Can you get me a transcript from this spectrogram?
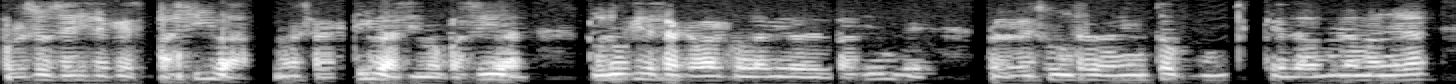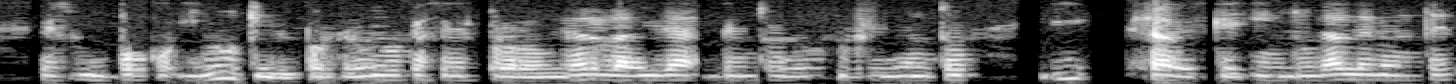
por eso se dice que es pasiva, no es activa, sino pasiva. Tú no quieres acabar con la vida del paciente, pero es un tratamiento que de alguna manera es un poco inútil, porque lo único que hace es prolongar la vida dentro del sufrimiento y sabes que indudablemente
